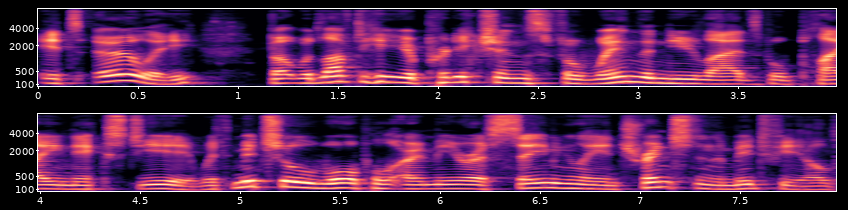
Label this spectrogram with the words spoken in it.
it's early, but would love to hear your predictions for when the new lads will play next year. With Mitchell, Worpel, O'Meara seemingly entrenched in the midfield,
